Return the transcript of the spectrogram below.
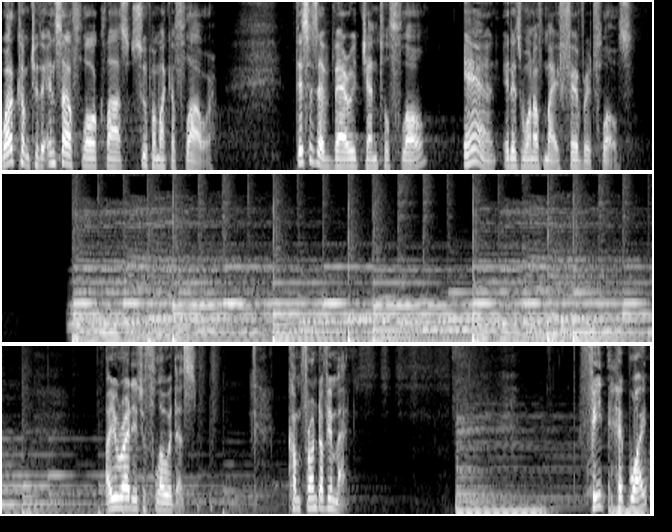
Welcome to the Inside Flow class Supermarket Flower. This is a very gentle flow and it is one of my favorite flows. Are you ready to flow with this? Come front of your mat. Feet hip wide.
